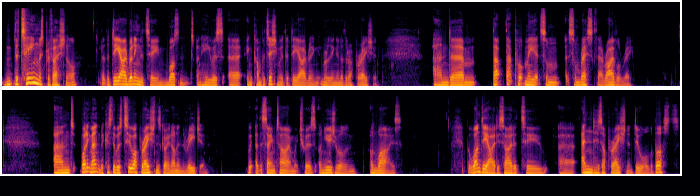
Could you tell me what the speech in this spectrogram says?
the team was professional, but the DI running the team wasn't, and he was uh, in competition with the DI running, running another operation, and um, that that put me at some at some risk. Their rivalry. And what it meant, because there was two operations going on in the region at the same time, which was unusual and unwise. But one DI decided to uh, end his operation and do all the busts,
